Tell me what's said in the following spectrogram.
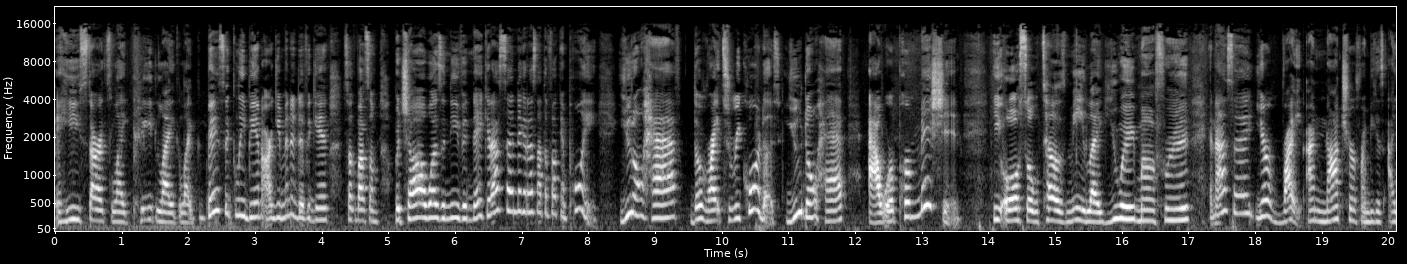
And he starts like plead like like basically being argumentative again. Talk about some, but y'all wasn't even naked. I said, nigga, that's not the fucking point. You don't have the right to record us. You don't have our permission. He also tells me, like, you ain't my friend. And I said, You're right. I'm not your friend because I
